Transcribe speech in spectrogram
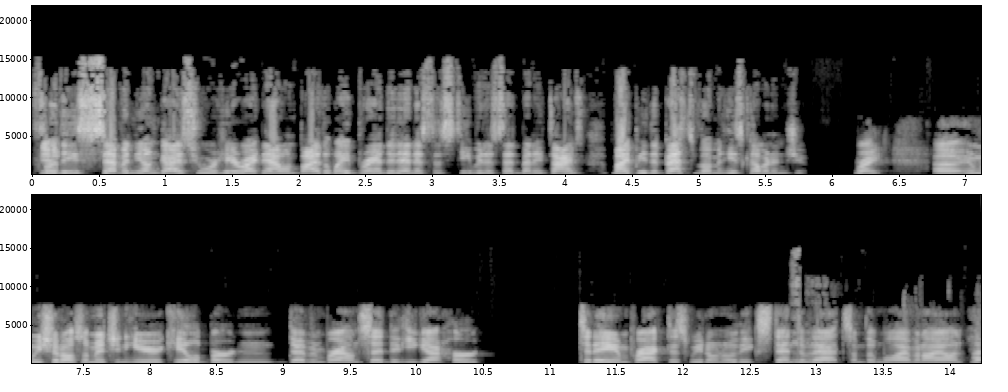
for Yeah. these seven young guys who are here right now? And by the way, Brandon Inniss, as Steven has said many times, might be the best of them, and he's coming in June. Right. Uh, and we should also mention here Caleb Burton, Devin Brown said that he got hurt today in practice. We don't know the extent of Mhm. that. Something we'll have an eye on. I,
